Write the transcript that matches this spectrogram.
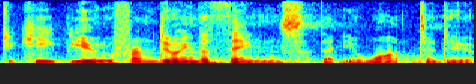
to keep you from doing the things that you want to do.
